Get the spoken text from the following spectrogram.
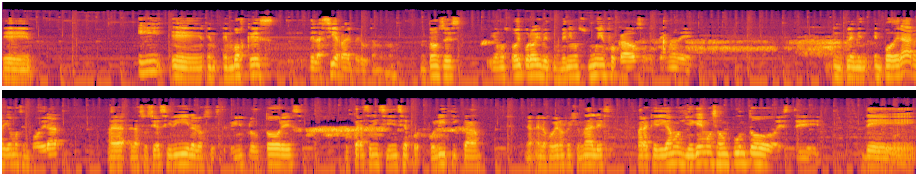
eh, y eh, en, bosques de la sierra del Perú también, ¿no? Entonces, digamos, hoy por hoy venimos muy enfocados en el tema de empoderar, digamos, empoderar a la sociedad civil, a los este, pequeños productores, buscar hacer incidencia política en los gobiernos regionales, para que digamos lleguemos a un punto este, de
